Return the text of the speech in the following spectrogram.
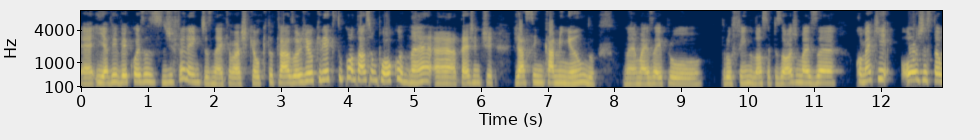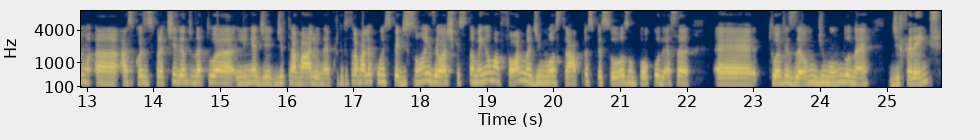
É, e a viver coisas diferentes, né? Que eu acho que é o que tu traz hoje. Eu queria que tu contasse um pouco, né? É, até a gente já se encaminhando, né? Mais aí pro, pro fim do nosso episódio, mas é, como é que hoje estão uh, as coisas para ti dentro da tua linha de, de, trabalho, né? Porque tu trabalha com expedições, eu acho que isso também é uma forma de mostrar para as pessoas um pouco dessa é, tua visão de mundo, né? Diferente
